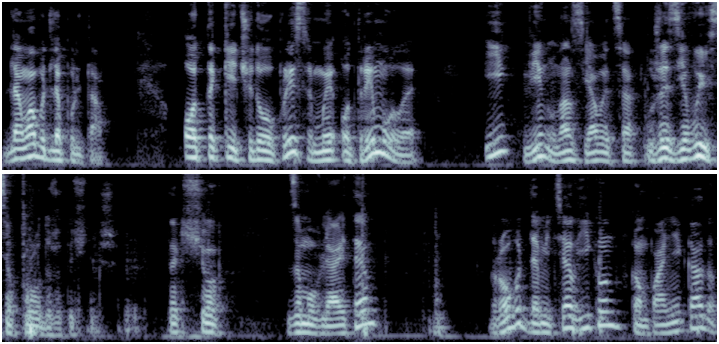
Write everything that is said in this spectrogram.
Для, мабуть, для пульта. От такий чудовий пристрій ми отримували, і він у нас з'явиться, уже з'явився в продажу, точніше. Так що замовляйте. Робот для миття вікон в компанії Кадо.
